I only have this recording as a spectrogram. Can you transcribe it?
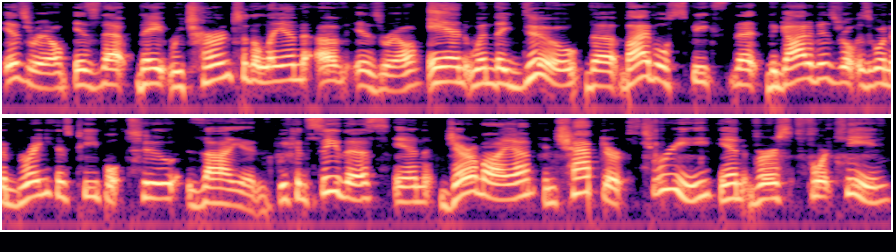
Israel is that they return to the land of Israel. And when they do, the Bible speaks that the God of Israel is going to bring his people to Zion. We can see this in Jeremiah in chapter 3 in verse 14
